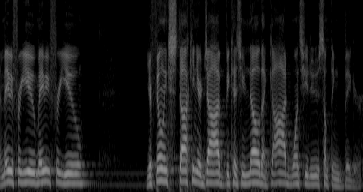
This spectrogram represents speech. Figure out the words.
And maybe for you, maybe for you, you're feeling stuck in your job because you know that God wants you to do something bigger.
